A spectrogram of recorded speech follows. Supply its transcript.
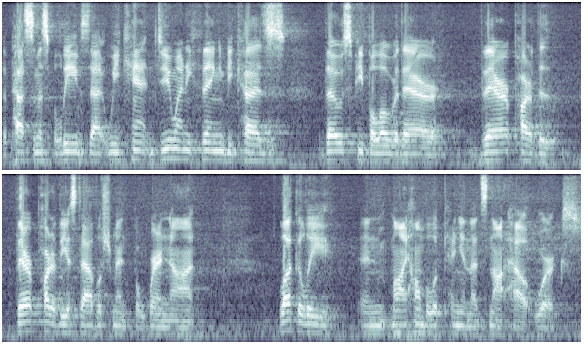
The pessimist believes that we can't do anything because those people over there, they're part of the, they're part of the establishment, but we're not. Luckily, in my humble opinion, that's not how it works.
